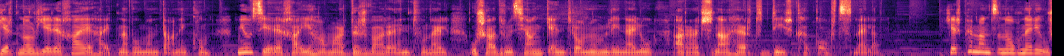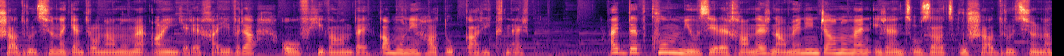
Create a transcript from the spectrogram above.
Երբ նոր երեխա է հայտնվում ընտանիքում, մյուս երեխայի համար դժվար է ընդունել ուշադրության կենտրոնում լինելու առաջնահերթ դիրքը կորցնելը։ Երբեմն ծնողների ուշադրությունը կենտրոնանում է այն երեխայի վրա, ով հիվանդ է կամ ունի հատուկ կարիքներ։ Այդ դեպքում մյուս երեխաներն ամեն ինչ անում են իրենց ուզած ուշադրությունը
